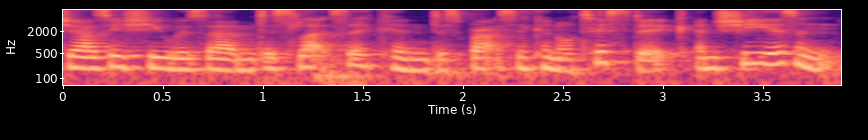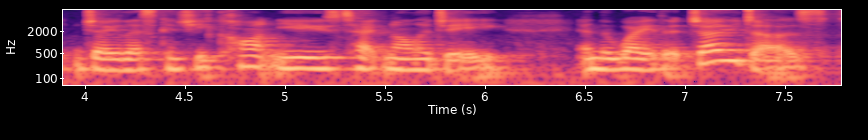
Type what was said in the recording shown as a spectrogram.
Jazzy, she was um, dyslexic and dyspraxic and autistic, and she isn't Joe Lyske and she can't use technology in the way that Joe does.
